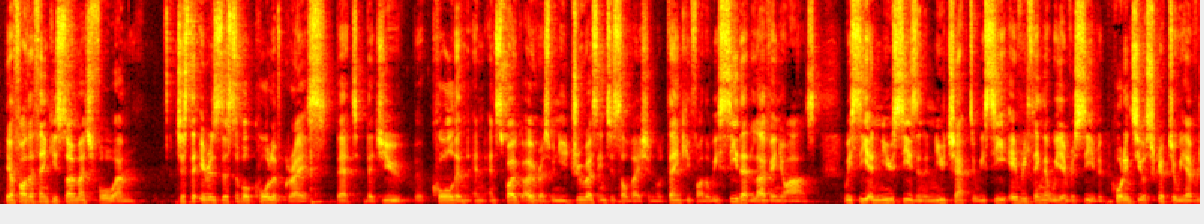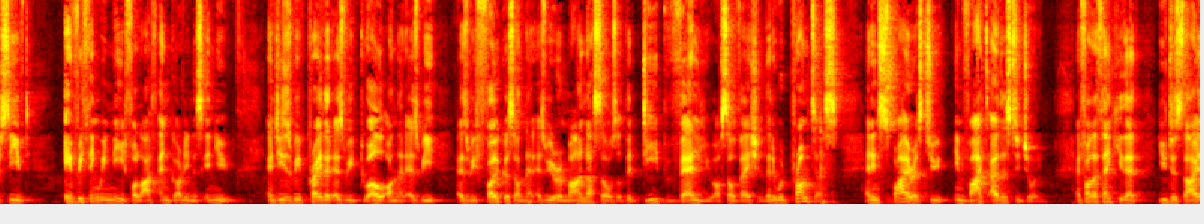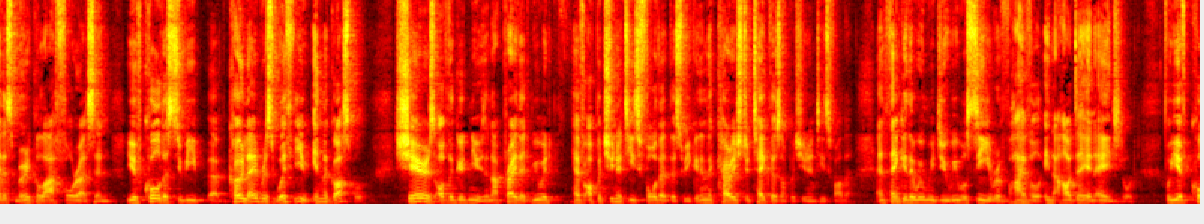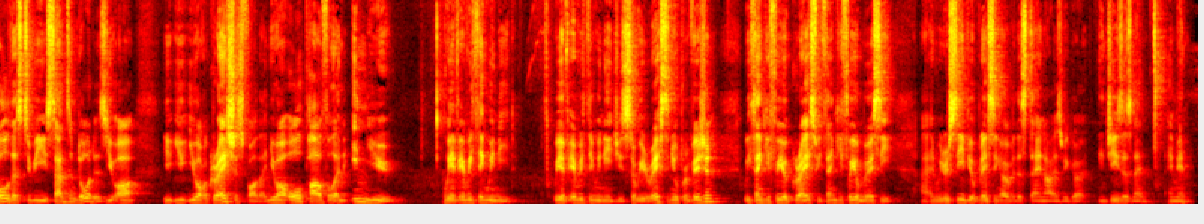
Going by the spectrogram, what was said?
Yeah, Father, thank you so much for. Um, just the irresistible call of grace that, that you called and, and, and spoke over us when you drew us into salvation. Lord, thank you, Father. We see that love in your eyes. We see a new season, a new chapter. We see everything that we have received. According to your scripture, we have received everything we need for life and godliness in you. And Jesus, we pray that as we dwell on that, as we as we focus on that, as we remind ourselves of the deep value of salvation, that it would prompt us and inspire us to invite others to join. And Father, thank you that you desire this miracle life for us, and you have called us to be uh, co laborers with you in the gospel, sharers of the good news. And I pray that we would have opportunities for that this week and then the courage to take those opportunities, Father. And thank you that when we do, we will see revival in our day and age, Lord. For you have called us to be sons and daughters. You are, you, you are gracious, Father, and you are all powerful, and in you we have everything we need. We have everything we need, Jesus. So we rest in your provision. We thank you for your grace. We thank you for your mercy. Uh, and we receive your blessing over this day now as we go. In Jesus' name, amen.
